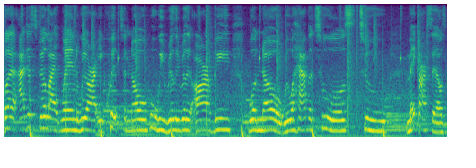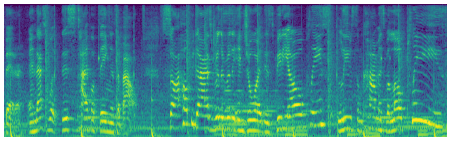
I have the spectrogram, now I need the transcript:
but I just feel like when we are equipped to know who we really really are we will know. We will have the tools to make ourselves better. And that's what this type of thing is about. So I hope you guys really really enjoyed this video. Please leave some comments below. Please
